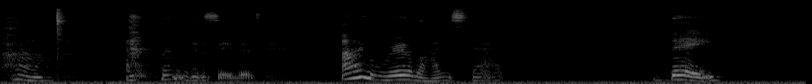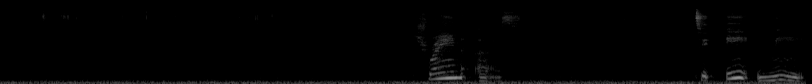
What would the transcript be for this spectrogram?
huh, let me just say this. I realized that they train us to eat meat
